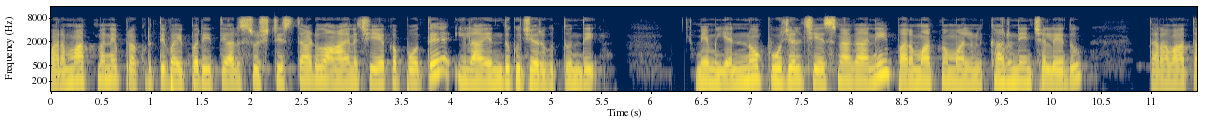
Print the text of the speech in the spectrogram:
పరమాత్మనే ప్రకృతి వైపరీత్యాలు సృష్టిస్తాడు. ఆయన చేయకపోతే ఇలా ఎందుకు జరుగుతుంది? మేము ఎన్నో పూజలు చేసినా కానీ పరమాత్మ మనల్ని కరుణించలేదు. తర్వాత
